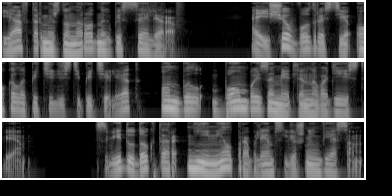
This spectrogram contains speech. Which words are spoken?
и автор международных бестселлеров. А еще в возрасте около 55 лет он был бомбой замедленного действия. С виду доктор не имел проблем с лишним весом.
